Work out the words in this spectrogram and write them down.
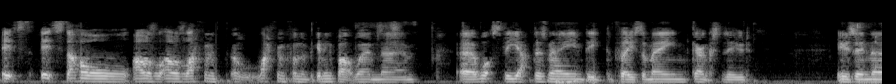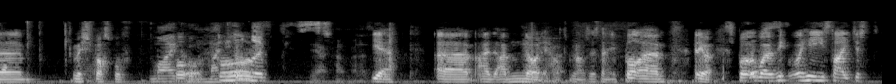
It's it's the whole. I was I was laughing uh, laughing from the beginning part when um uh, what's the actor's name? The, the plays the main gangster dude. Who's in um, Mission Possible. Michael. Four- Michael. Four- Yeah, I can't yeah. Um, I, I have no idea how to pronounce his name, but um, anyway, but where, he, where he's like just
